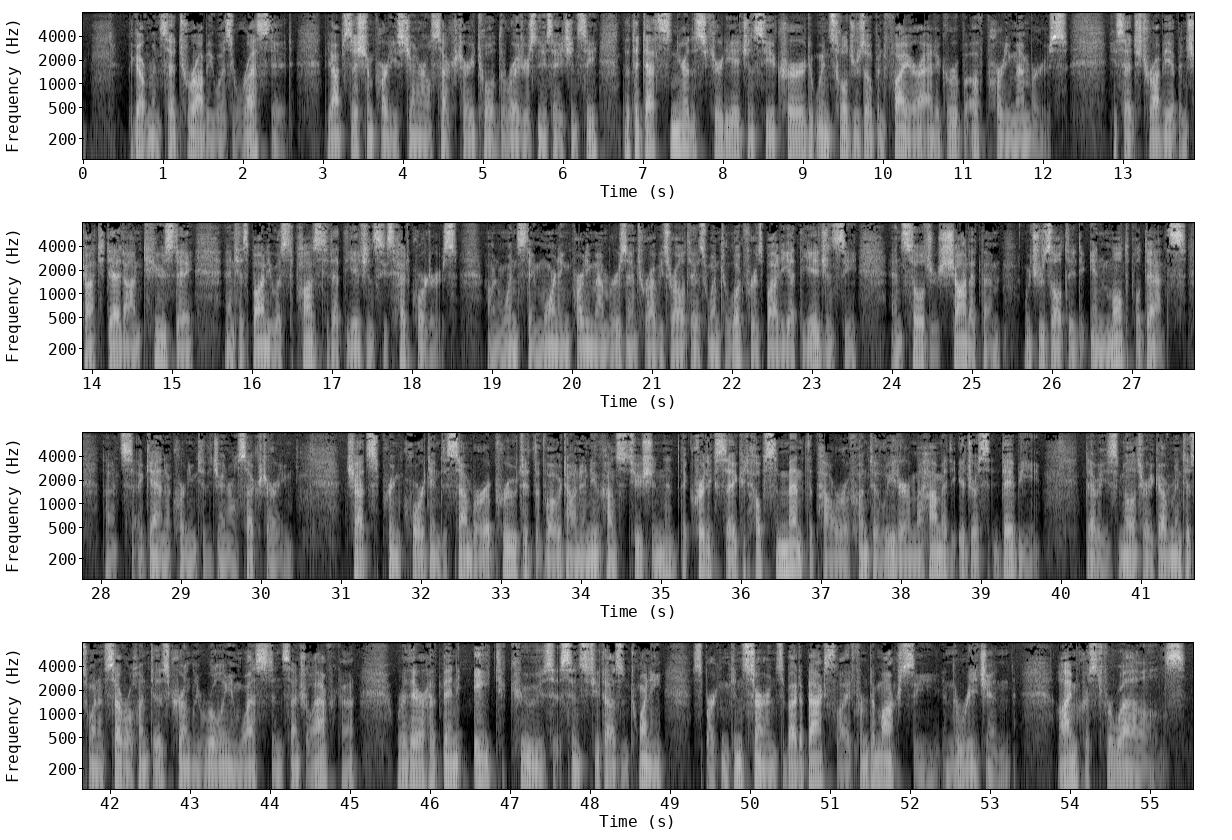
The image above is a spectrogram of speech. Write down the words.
The government said Turabi was arrested. The opposition party's general secretary told the Reuters news agency that the deaths near the security agency occurred when soldiers opened fire at a group of party members. He said Turabi had been shot dead on Tuesday and his body was deposited at the agency's headquarters. On Wednesday morning, party members and Turabi's relatives went to look for his body at the agency and soldiers shot at them, which resulted in multiple deaths. That's again according to the General Secretary. Chad's Supreme Court in December approved the vote on a new constitution that critics say could help cement the power of junta leader Mohamed Idris Deby. Deby's military government is one of several juntas currently ruling in West and Central Africa, where there have been eight coups since 2020, sparking concerns about a backslide from democracy in the region. I'm Christopher Wells.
